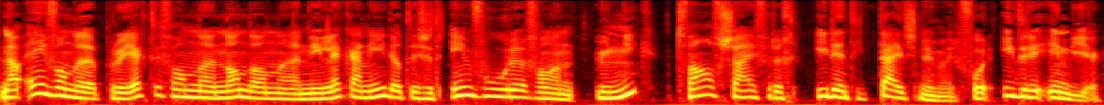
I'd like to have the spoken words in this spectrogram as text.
Nou, een van de projecten van uh, Nandan Nilekani... dat is het invoeren van een uniek 12-cijferig identiteitsnummer voor iedere Indiër.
